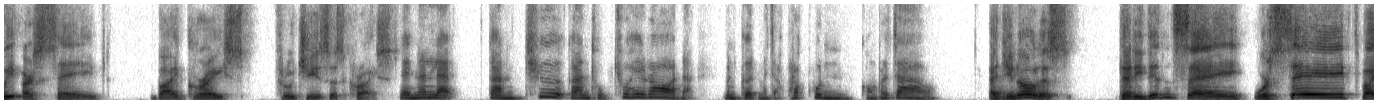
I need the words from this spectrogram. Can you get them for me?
We are saved by grace through Jesus Christ. และนั่นแหละการเชื่อการถูกช่วยให้รอดน่ะมันเกิดมาจากพระคุณของพระเจ้า And you notice that he didn't say, We're saved by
